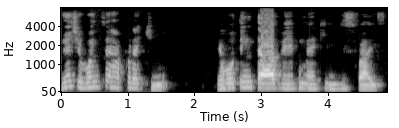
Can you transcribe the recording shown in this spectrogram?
Gente, eu vou encerrar por aqui. Eu vou tentar ver como é que desfaz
